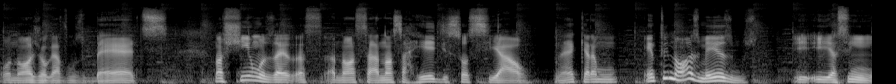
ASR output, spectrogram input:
ou nós jogávamos bets. Nós tínhamos a, a, a nossa, a nossa rede social, né? Que era entre nós mesmos. E, e, assim,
